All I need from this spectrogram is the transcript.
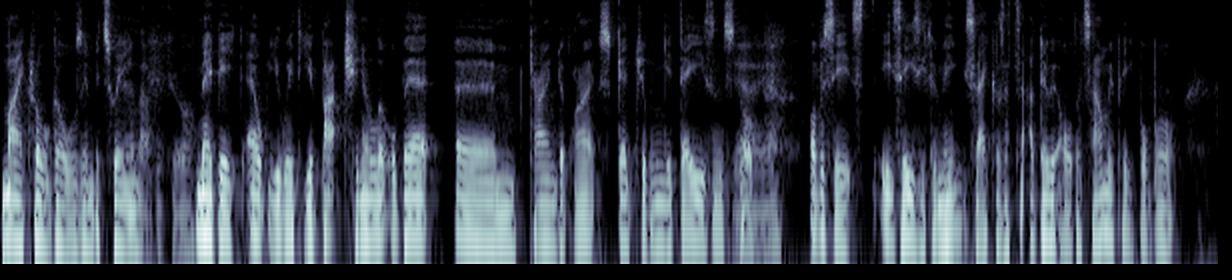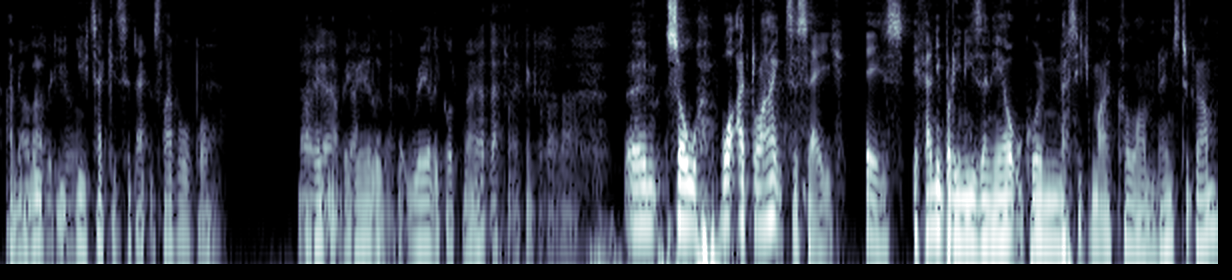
micro goals in yeah, between that'd be cool. maybe help you with your batching a little bit, um, kind of like scheduling your days and stuff. Yeah, yeah. Obviously, it's it's easy for me to say because I, t- I do it all the time with people, but I mean, No, you, you- cool. you take it to the next level, but No, I think yeah, that'd be really definitely. really good, man. Yeah, definitely think about that. Um, so what I'd like to say is, if anybody needs any help, go and message Michael on Instagram,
